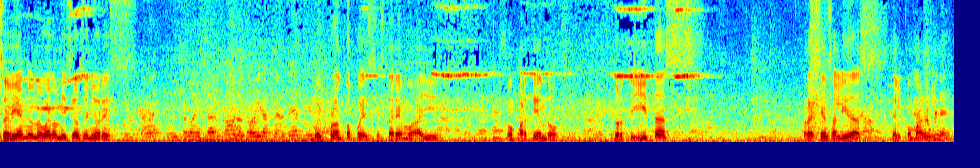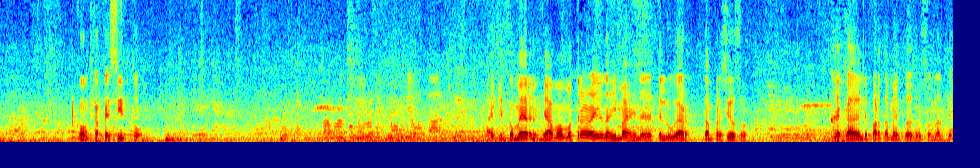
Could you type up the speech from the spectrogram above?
Se viene una buena misión, señores. va- ahorita va a echar todo lo que va a ir a perder. Muy pronto pues estaremos ahí compartiendo tortillitas recién salidas del comal con cafecito. Vamos a comer porque no voy a botar. Hay que comer. Ya vamos a mostrar ahí unas imágenes de este lugar tan precioso. De acá del departamento de Sonsonate.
